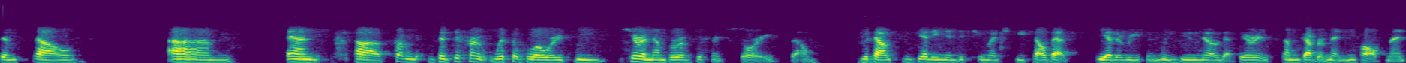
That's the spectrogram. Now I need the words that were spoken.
themselves. Um, and uh, from the different whistleblowers, we hear a number of different stories. So, without getting into too much detail, that's the other reason we do know that there is some government involvement.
